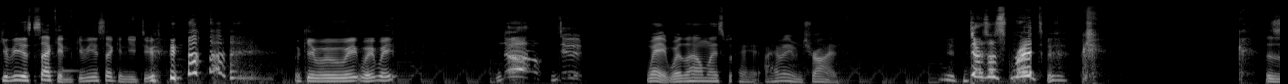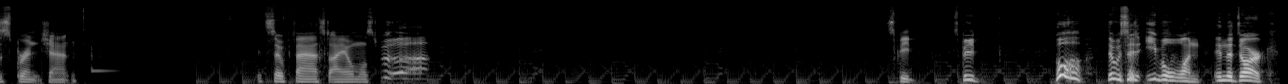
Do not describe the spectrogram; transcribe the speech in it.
give me a second. Give me a second, YouTube. okay, wait, wait, wait, wait. No, dude. Wait, where the hell am I supposed? Hey, I haven't even tried. There's a sprint. There's a sprint, chat. It's so fast, I almost. Speed, speed. Oh, there was an evil one in the dark.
